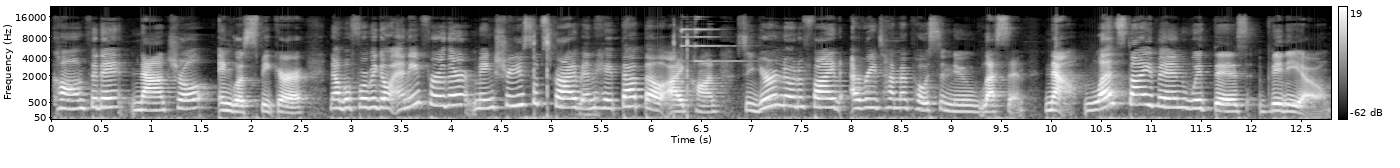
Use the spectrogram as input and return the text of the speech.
confident, natural English speaker. Now, before we go any further, make sure you subscribe and hit that bell icon so you're notified every time I post a new lesson. Now, let's dive in with this video.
